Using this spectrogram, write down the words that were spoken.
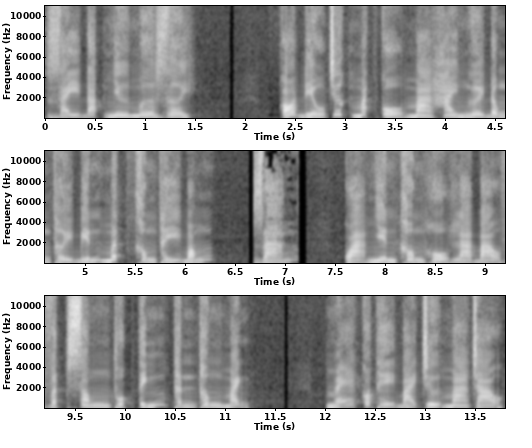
dày đặc như mưa rơi. Có điều trước mắt cổ ma hai người đồng thời biến mất không thấy bóng, dáng. Quả nhiên không hổ là bảo vật song thuộc tính thần thông mạnh. Mẽ có thể bài trừ ma trào.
